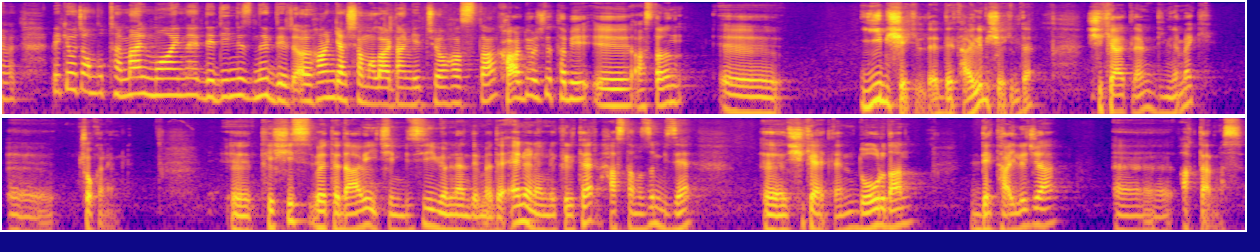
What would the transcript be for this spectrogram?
Evet. Peki hocam bu temel muayene dediğiniz nedir? Ee, Hangi aşamalardan geçiyor hasta? Kardiyolojide tabii e, hastanın e, iyi bir şekilde, detaylı bir şekilde şikayetlerini dinlemek e, çok önemli. E, teşhis ve tedavi için bizi yönlendirmede en önemli kriter hastamızın bize e, şikayetlerini doğrudan, detaylıca e, aktarması.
